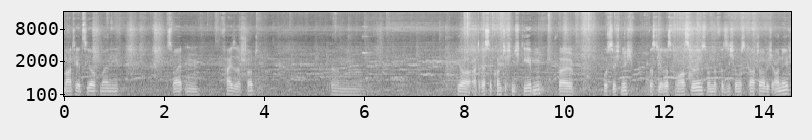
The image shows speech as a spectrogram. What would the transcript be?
warte jetzt hier auf meinen zweiten Pfizer-Shot. Ähm, ja, Adresse konnte ich nicht geben, weil wusste ich nicht, was die Adresse vom Hostel ist und eine Versicherungskarte habe ich auch nicht.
